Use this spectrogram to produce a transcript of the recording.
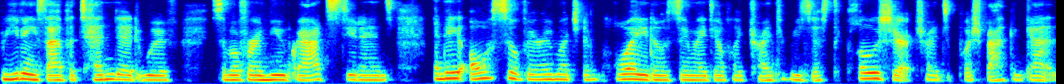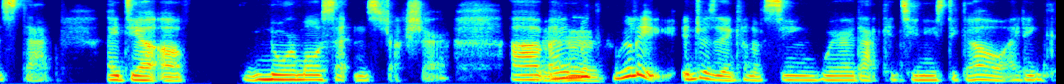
readings I've attended with some of our new grad students, and they also very much employ those same idea of like trying to resist closure, trying to push back against that idea of normal sentence structure. Um, mm-hmm. I'm really interested in kind of seeing where that continues to go. I think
